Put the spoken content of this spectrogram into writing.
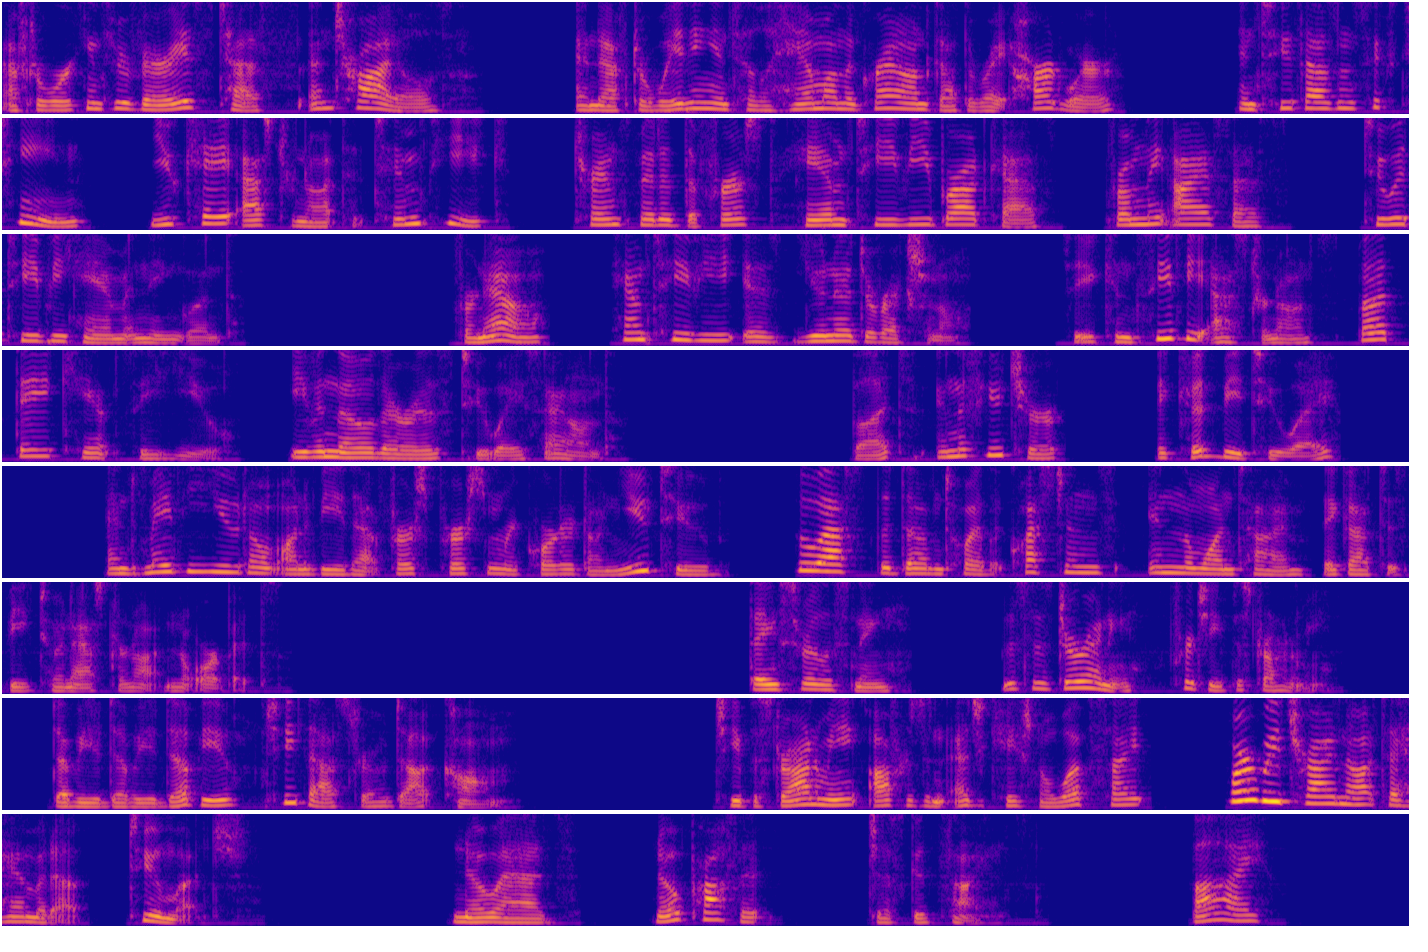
After working through various tests and trials, and after waiting until a ham on the ground got the right hardware, in 2016, UK astronaut Tim Peake transmitted the first ham TV broadcast from the ISS to a TV ham in England. For now, ham TV is unidirectional, so you can see the astronauts, but they can't see you even though there is two way sound. But in the future, it could be two way. And maybe you don't want to be that first person recorded on YouTube who asked the dumb toilet questions in the one time they got to speak to an astronaut in orbit. Thanks for listening. This is Dureni for Cheap Astronomy. www.cheapastro.com. Cheap Astronomy offers an educational website where we try not to ham it up too much. No ads, no profit, just good science. Bye.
